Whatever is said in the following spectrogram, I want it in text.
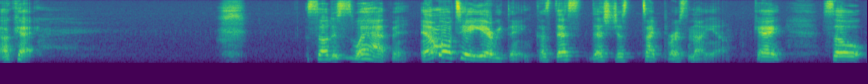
Okay. So this is what happened. And I'm to tell you everything because that's, that's just type of person I am. Okay. So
